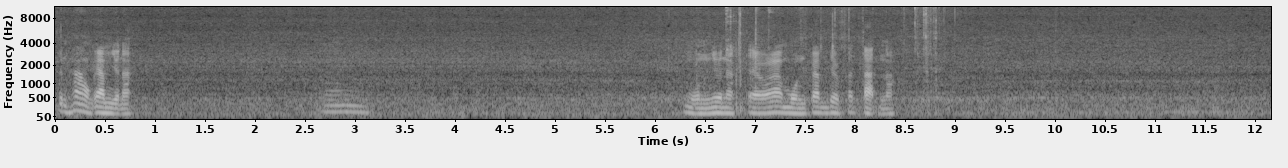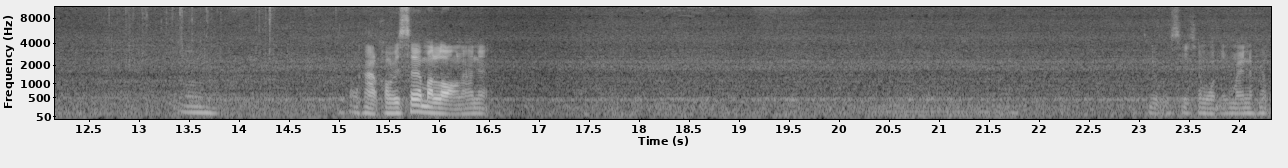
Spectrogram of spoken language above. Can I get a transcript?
ขึ้นห้าหกแอมอยู่นะหมุนอยู่นะ แต่ว่าหมุนแป๊บเดียวก็ตัดเนาะอืมต้อง หาคอมพิวเซอร์มาลองนะเนี่ยดูสีสมุดอีกไหมนะครับ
